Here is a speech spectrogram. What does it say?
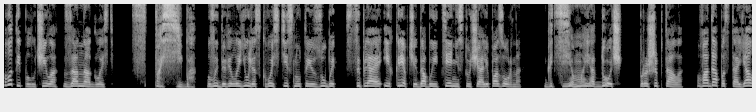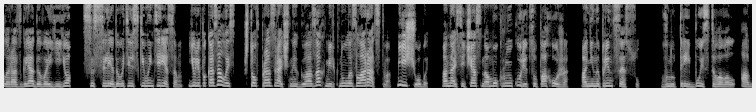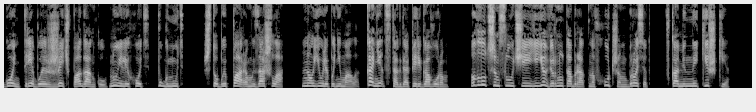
вот и получила за наглость. «Спасибо!» Выдавила Юля сквозь стиснутые зубы, сцепляя их крепче, дабы те не стучали позорно. «Где моя дочь?» — прошептала. Вода постояла, разглядывая ее с исследовательским интересом. Юле показалось, что в прозрачных глазах мелькнуло злорадство. Еще бы! Она сейчас на мокрую курицу похожа, а не на принцессу. Внутри буйствовал огонь, требуя сжечь поганку, ну или хоть пугнуть, чтобы пара мы зашла. Но Юля понимала, конец тогда переговорам. В лучшем случае ее вернут обратно, в худшем бросят в каменной кишке.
